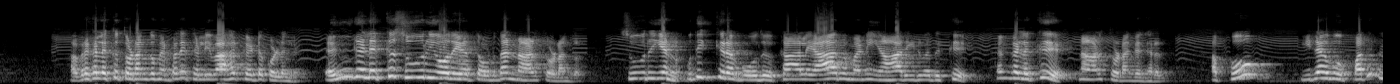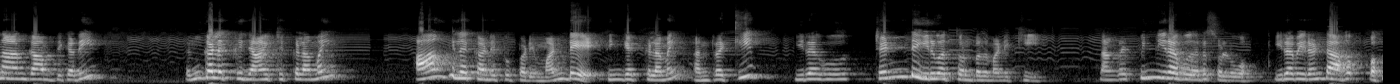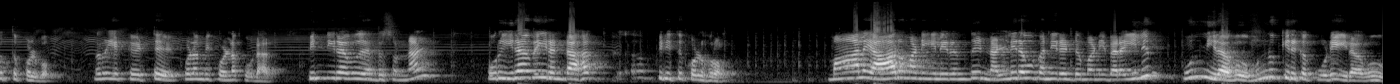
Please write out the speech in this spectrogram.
அவர்களுக்கு தொடங்கும் என்பதை தெளிவாக கேட்டுக்கொள்ளுங்கள். எங்களுக்கு சூரியோதயத்தோடு தான் நாள் தொடங்கும். சூரியன் உதிக்கிற போது காலை ஆறு மணி ஆறு இருபதுக்கு எங்களுக்கு நாள் தொடங்குகிறது. அப்போ இரவு பதினான்காம் திகதி எங்களுக்கு ஞாயிற்றுக்கிழமை ஆங்கில கணிப்புப்படி மண்டே திங்கட்கிழமை அன்றைக்கு இரவு ரெண்டு இருபத்தொன்பது மணிக்கு நாங்கள் பின்னிரவு என்று சொல்லுவோம். இரவு இரண்டாக பகுத்து கொள்வோம். நிறைய கேட்டு குழம்பிக் கொள்ளக்கூடாது. பின்னிரவு என்று சொன்னால் ஒரு இரவை இரண்டாக பிரித்து கொள்கிறோம். மாலை ஆறு மணியிலிருந்து நள்ளிரவு பன்னிரெண்டு மணி வரையிலும் முன்னிரவு முன்னுக்கு இருக்கக்கூடிய இரவு.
